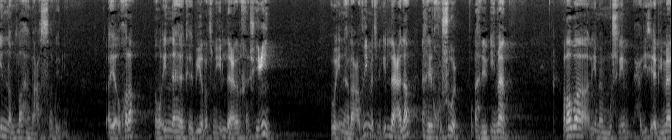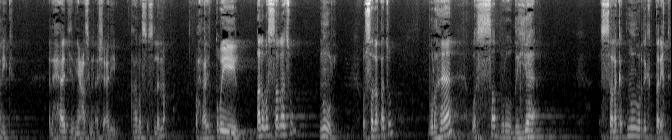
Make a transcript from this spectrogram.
إن الله مع الصابرين. آية أخرى وإنها كبيرة إلا على الخاشعين وإنها لعظيمة إلا على أهل الخشوع وأهل الإيمان. روى الإمام مسلم حديث أبي مالك الحادث بن عاصم الأشعري قال صلى الله عليه وسلم واحد الحديث طويل. قال والصلاة نور والصدقة برهان والصبر ضياء. الصلاة كتنور ديك الطريق.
